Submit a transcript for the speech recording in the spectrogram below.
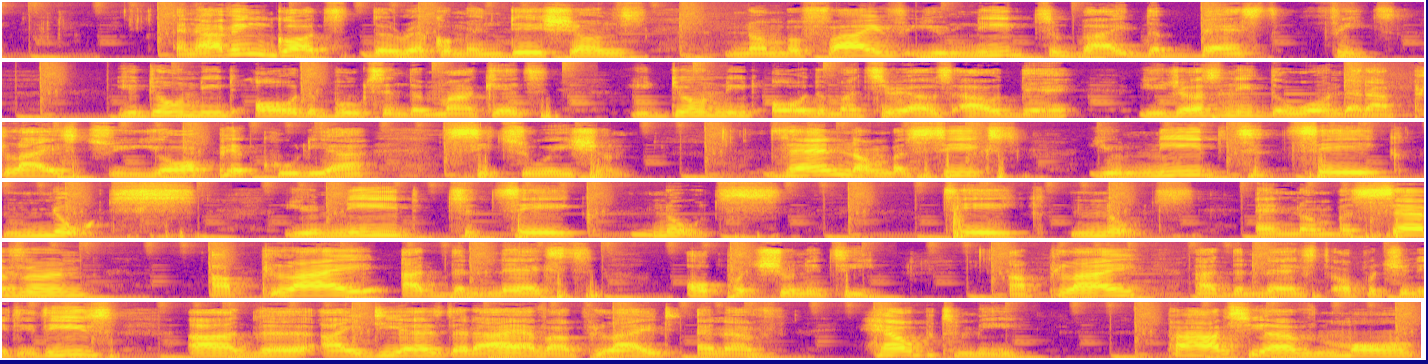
And having got the recommendations, number five, you need to buy the best fit. You don't need all the books in the market, you don't need all the materials out there. You just need the one that applies to your peculiar situation. Then, number six, you need to take notes. You need to take notes. Take notes. And number seven, apply at the next opportunity. Apply at the next opportunity. These are the ideas that I have applied and have helped me. Perhaps you have more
